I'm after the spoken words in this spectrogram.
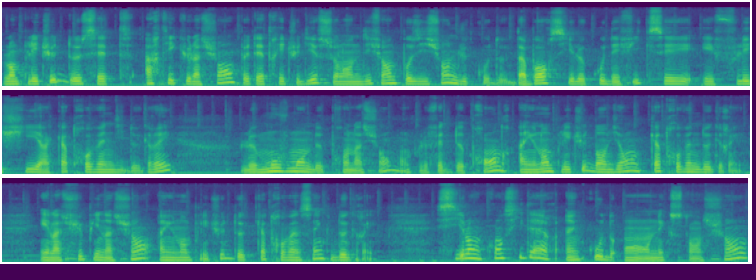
L'amplitude de cette articulation peut être étudiée selon différentes positions du coude. D'abord, si le coude est fixé et fléchi à 90 degrés, le mouvement de pronation, donc le fait de prendre, a une amplitude d'environ 80 degrés et la supination a une amplitude de 85 degrés. Si l'on considère un coude en extension,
